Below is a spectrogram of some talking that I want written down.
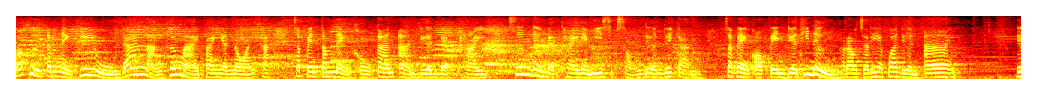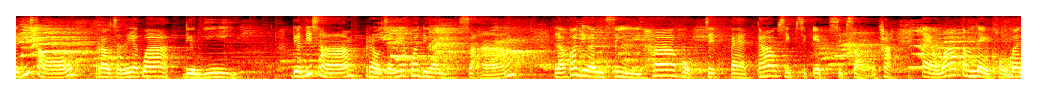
ก็คือตำแหน่งที่อยู่ด้านหลังเครื่องหมายไปยันน้อยค่ะ จะเป็นตำแหน่งของการอ่านเดือนแบบไทย ซึ่งเดือนแบบไทยเนี่ยมี 12 เดือนด้วยกัน จะแบ่งออกเป็นเดือนที่ 1 เราจะเรียกว่าเดือนอ้าย เดือนที่ 2 เราจะเรียกว่าเดือนยี่ เดือนที่ 3 เราจะเรียกว่าเดือน3 แล้วก็เดือน 4 5 6 7 8 9 10 11 12 ค่ะ แต่ว่าตำแหน่งของมัน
